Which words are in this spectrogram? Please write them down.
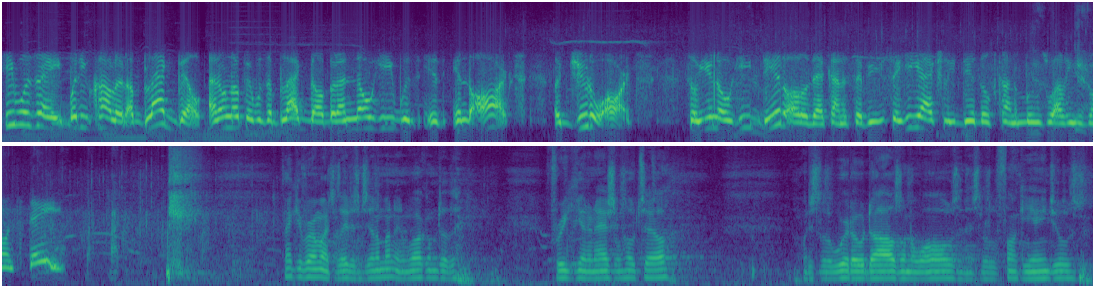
He was a, what do you call it, a black belt. I don't know if it was a black belt, but I know he was in the arts, a judo arts. So, you know, he did all of that kind of stuff. You say he actually did those kind of moves while he was on stage. Thank you very much, ladies and gentlemen, and welcome to the Freaky International Hotel. With its little weirdo dolls on the walls and its little funky angels.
